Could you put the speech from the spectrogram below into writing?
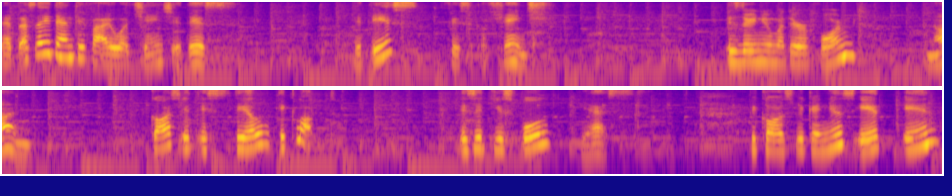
Let us identify what change it is. It is physical change. Is there new material formed? None. Because it is still a cloth. Is it useful? Yes because we can use it in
